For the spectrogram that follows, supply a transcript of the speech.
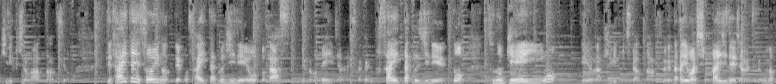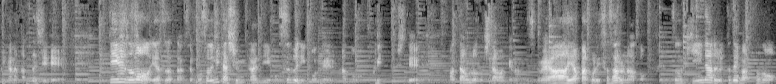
切り口のがあったんですよ。で、大体そういうのって、こう、採択事例をこう出すっていうのがメインじゃないですか。だから不採択事例と、その原因をっていうような切り口だったんですよね。だから要は失敗事例じゃないですか。うまくいかなかった事例。っていうののやつだったんですよ。もうそれ見た瞬間に、もうすぐにこうね、あの、クリックして、まあ、ダウンロードしたわけなんですよね。ああ、やっぱこれ刺さるなと。その気になる、例えばこの、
